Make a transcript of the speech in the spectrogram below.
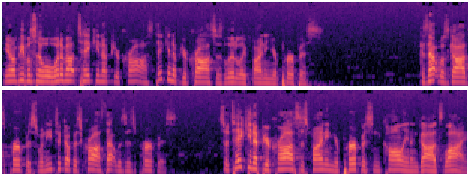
You know, people say, well, what about taking up your cross? Taking up your cross is literally finding your purpose. Because that was God's purpose. When He took up His cross, that was His purpose. So taking up your cross is finding your purpose and calling in God's life.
